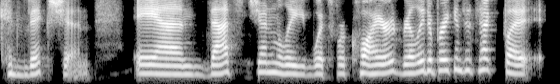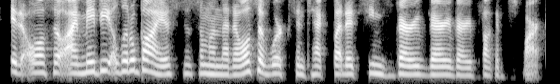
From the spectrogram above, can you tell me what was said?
conviction and that's generally what's required really to break into tech. But it also, I may be a little biased to someone that also works in tech, but it seems very, very, very fucking smart.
